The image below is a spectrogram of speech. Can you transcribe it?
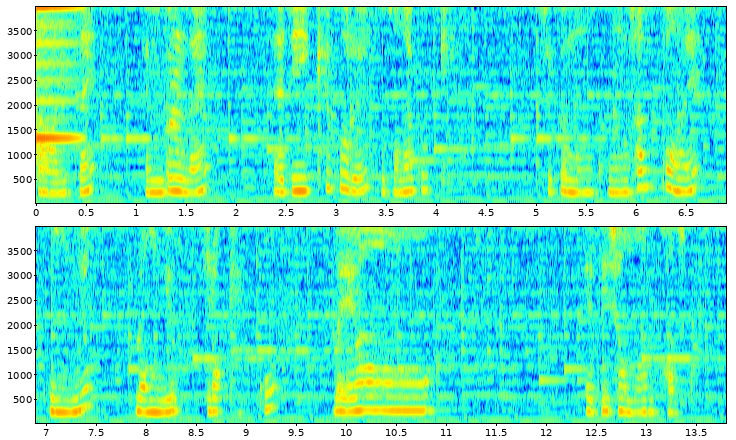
자, 이제 엠블렘 에디 큐브를 도전해볼게요. 지금은 03%에 06, 렁6 이렇게 있고 레어 에디셔널을 가지고 있어요.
